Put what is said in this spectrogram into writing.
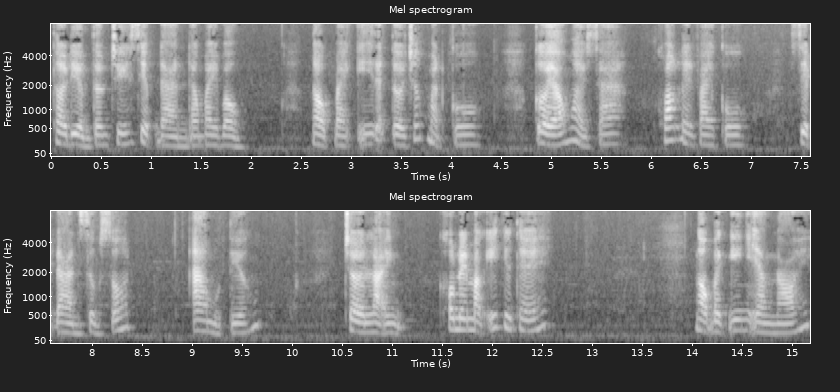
Thời điểm tâm trí Diệp Đàn đang bay bổng, Ngọc Bạch Y đã tới trước mặt cô, Cởi áo ngoài ra, Khoác lên vai cô. Diệp Đàn sửng sốt, A một tiếng. Trời lạnh không nên mặc ít như thế. Ngọc Bạch Y nhẹ nhàng nói,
